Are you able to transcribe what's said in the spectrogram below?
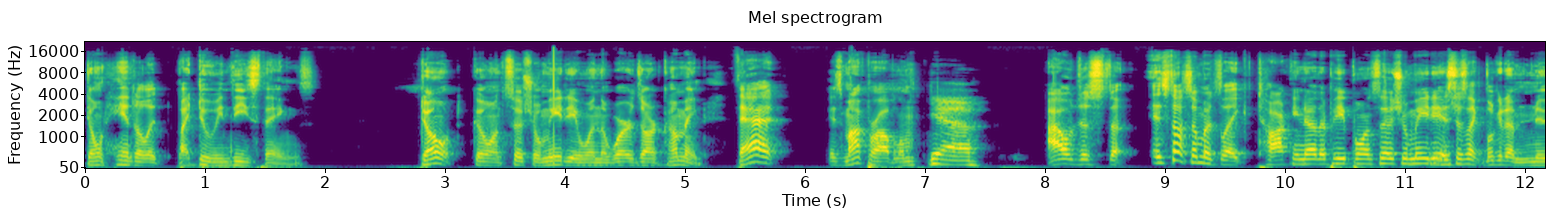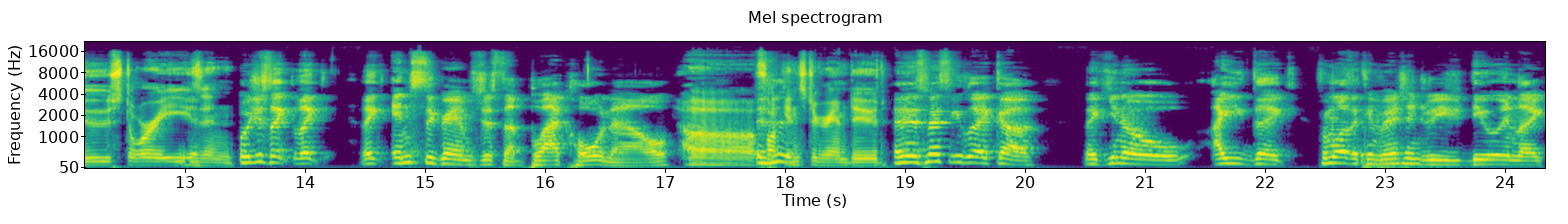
Don't handle it by doing these things. Don't go on social media when the words aren't coming. That is my problem. yeah. I'll just. Uh, it's not so much like talking to other people on social media. It's just like looking up news stories and Or just like like like Instagram's just a black hole now. oh fuck Instagram, dude. And especially like uh like you know I like from all the conventions we do and like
